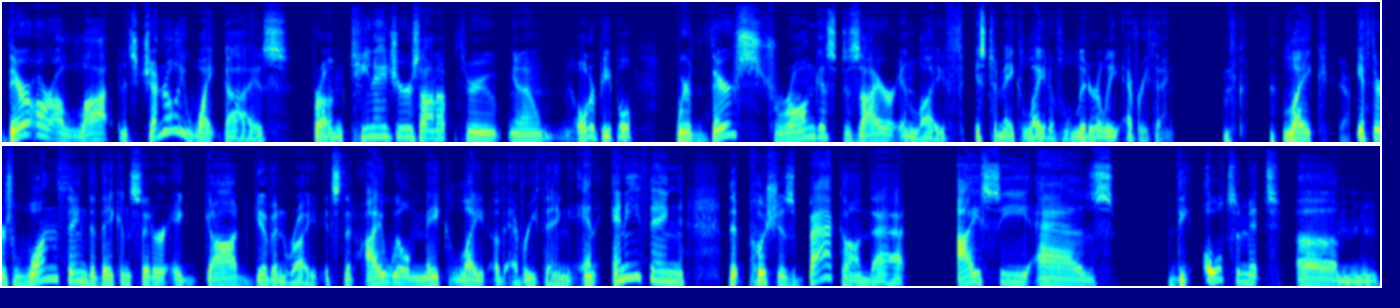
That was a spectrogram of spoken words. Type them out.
there are a lot and it's generally white guys from teenagers on up through, you know, older people where their strongest desire in life is to make light of literally everything. like, yeah. if there's one thing that they consider a God given right, it's that I will make light of everything. And anything that pushes back on that, I see as the ultimate um,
